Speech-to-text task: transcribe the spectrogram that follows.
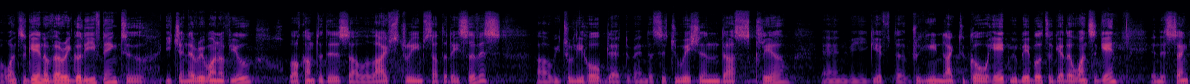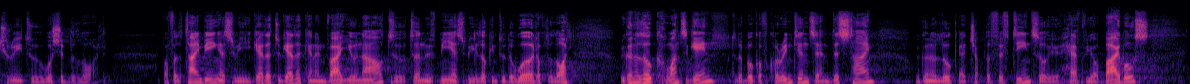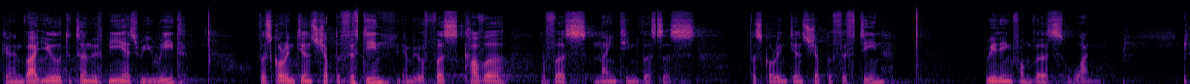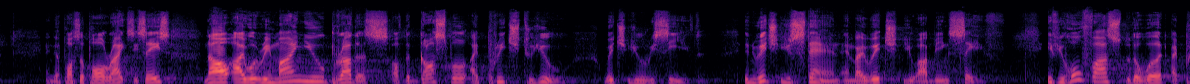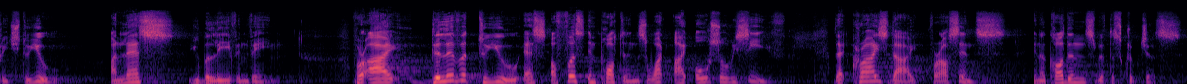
Well, once again, a very good evening to each and every one of you. Welcome to this, our live stream Saturday service. Uh, we truly hope that when the situation does clear and we give the green light to go ahead, we'll be able to gather once again in this sanctuary to worship the Lord. But for the time being, as we gather together, can I invite you now to turn with me as we look into the Word of the Lord. We're going to look once again to the book of Corinthians, and this time we're going to look at chapter 15. So you have your Bibles. Can invite you to turn with me as we read 1 Corinthians chapter 15, and we will first cover the first 19 verses. 1 Corinthians chapter 15, reading from verse 1. And the Apostle Paul writes, he says, Now I will remind you, brothers, of the gospel I preached to you, which you received, in which you stand and by which you are being saved, if you hold fast to the word I preach to you, unless you believe in vain. For I delivered to you as of first importance what I also received that Christ died for our sins in accordance with the scriptures,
